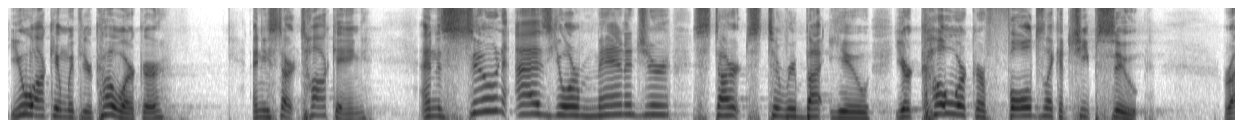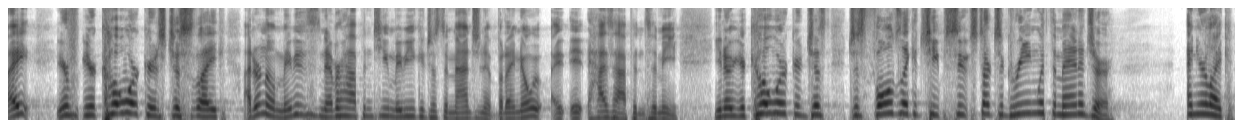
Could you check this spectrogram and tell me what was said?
You walk in with your coworker and you start talking and as soon as your manager starts to rebut you, your coworker folds like a cheap suit. Right? Your your coworker's just like, I don't know, maybe this has never happened to you, maybe you could just imagine it, but I know it, it has happened to me. You know, your coworker just just folds like a cheap suit, starts agreeing with the manager. And you're like,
